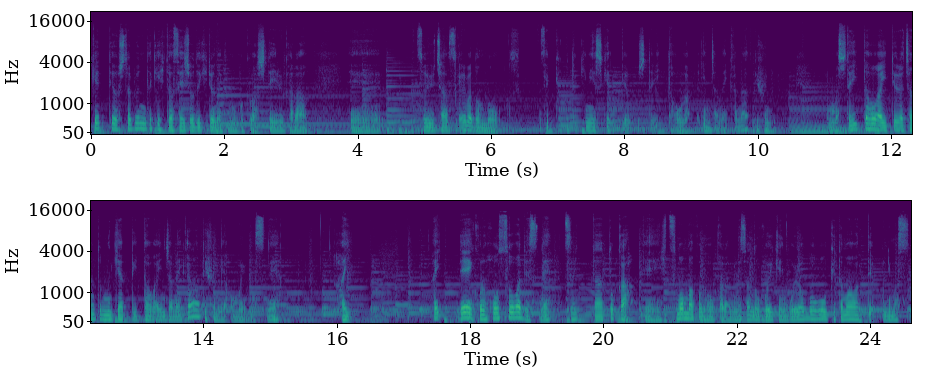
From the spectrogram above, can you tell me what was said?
決定をした分だけ人は成長できるような気も僕はしているから、えー、そういうチャンスがあればどんどん積極的に意思決定をしていった方がいいんじゃないかなというふうに、まあ、していった方がいいというよりはちゃんと向き合っていった方がいいんじゃないかなというふうには思いますね。はいはい、でこの放送はですね Twitter とか、えー、質問箱の方から皆さんのご意見ご要望を承っております。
